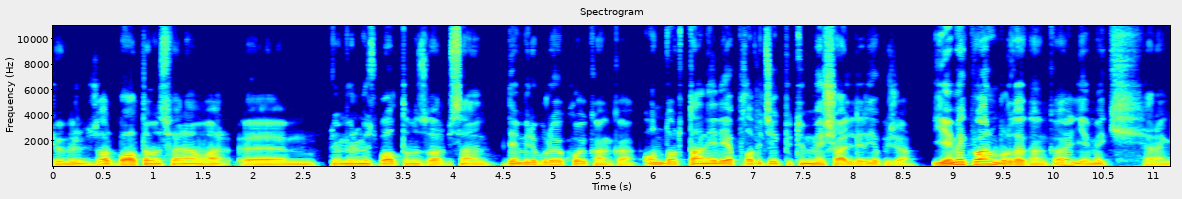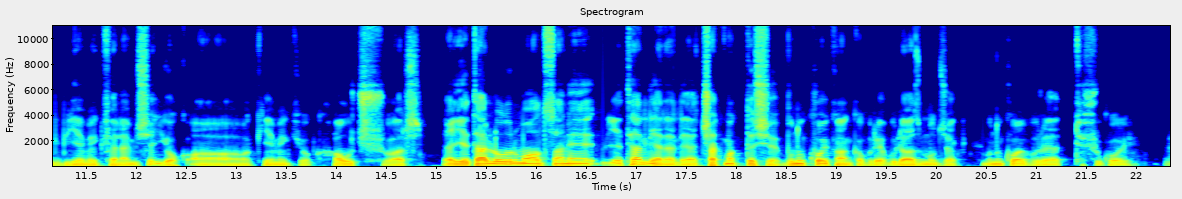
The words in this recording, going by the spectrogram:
Kömürümüz var, baltamız falan var. Eee, kömürümüz, baltamız var. Bir saniye demiri buraya koy kanka. 14 taneyle yapılabilecek bütün meşaleleri yapacağım. Yemek var mı burada kanka? Yemek, herhangi bir yemek falan bir şey yok. Aa bak yemek yok. Havuç var. Ya yeterli olur mu 6 tane? Yeterli herhalde ya. Çakmak taşı. Bunu koy kanka buraya. Bu lazım olacak. Bunu koy buraya. Tüfü koy. Ee,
